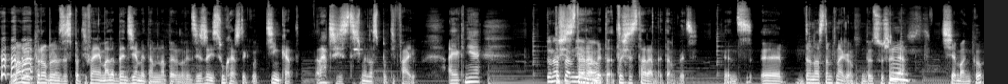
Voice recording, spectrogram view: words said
Mamy problem ze Spotify'em, ale będziemy tam na pewno, więc jeżeli słuchasz tego odcinka, to raczej jesteśmy na Spotify'u. A jak nie, to, to się, staramy, to, to, się staramy tam być. Więc yy, do następnego. Do usłyszenia. Cześć. Siemanko.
